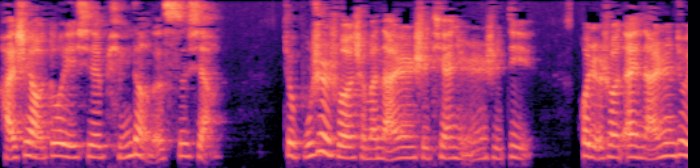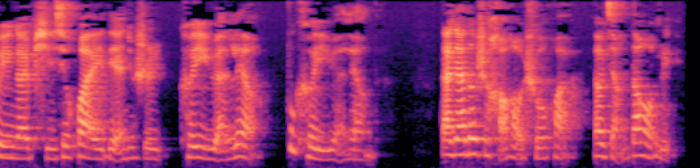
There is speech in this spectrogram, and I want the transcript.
还是要多一些平等的思想，就不是说什么男人是天，女人是地，或者说，哎，男人就应该脾气坏一点，就是可以原谅，不可以原谅的。大家都是好好说话，要讲道理。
